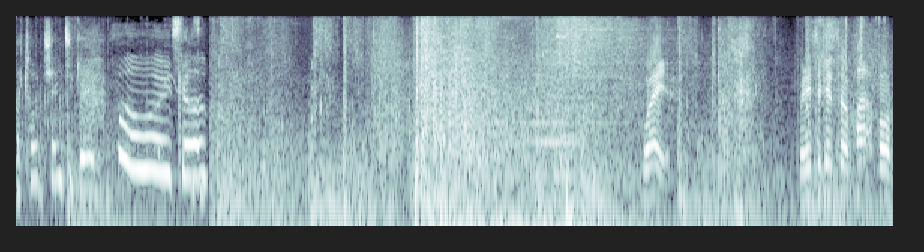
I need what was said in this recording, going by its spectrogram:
I can't change again. Oh my god. Wait. we need to get to a platform.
